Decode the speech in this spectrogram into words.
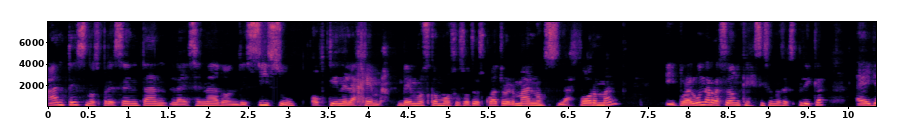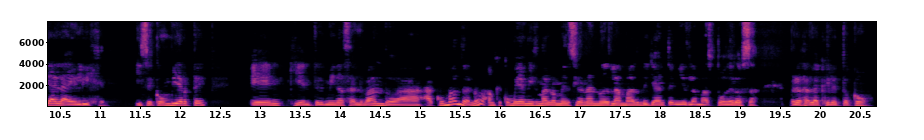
antes nos presentan la escena donde Sisu obtiene la gema. Vemos cómo sus otros cuatro hermanos la forman y por alguna razón que Sisu nos explica, a ella la eligen y se convierte en quien termina salvando a, a Kumandra, ¿no? Aunque como ella misma lo menciona, no es la más brillante ni es la más poderosa, pero es a la que le tocó.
